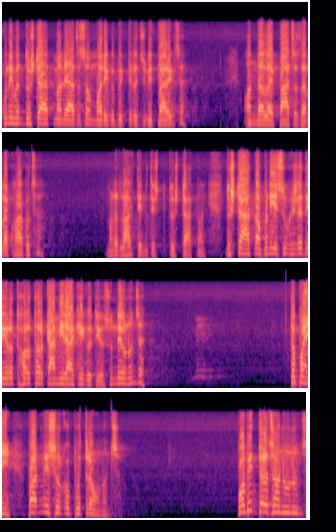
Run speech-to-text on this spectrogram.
कुनै पनि दुष्ट आत्माले आजसम्म मरेको व्यक्तिलाई जीवित पारेको छ? अन्धालाई पाँच हजारलाई खुवाएको छ? मलाई लाग्दैन त्यस्तो दुष्ट आत्माले दुष्ट आत्मा पनि यसुख्रीलाई देखेर थर थर कामिराखेको थियो। सुन्दै हुनुहुन्छ? तपाईँ परमेश्वरको पुत्र हुनुहुन्छ। पवित्र जन हुनुहुन्छ।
